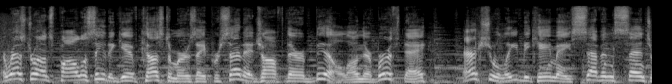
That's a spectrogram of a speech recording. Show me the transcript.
A restaurant's policy to give customers a percentage off their bill on their birthday actually became a 7-cent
